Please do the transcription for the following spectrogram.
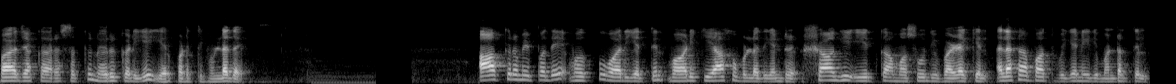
பாஜக அரசுக்கு நெருக்கடியை ஏற்படுத்தியுள்ளது. ஆக்கிரமிப்பதே வகுப்பு வாரியத்தின் வாடிக்கையாக உள்ளது என்று ஷாகி ஈத்கா மசூதி வழக்கில் அலகாபாத் உயர்நீதிமன்றத்தில்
